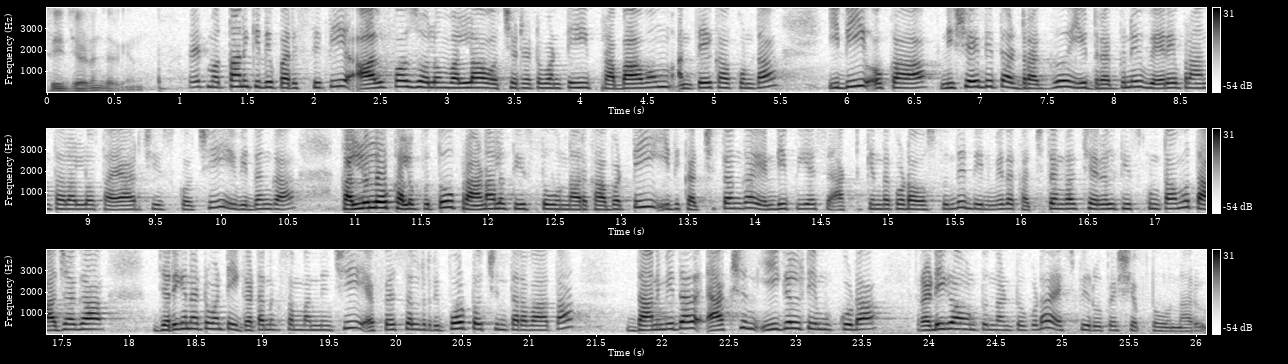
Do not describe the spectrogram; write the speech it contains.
సీజ్ చేయడం జరిగింది. రైట్ మొత్తానికి ఇది పరిస్థితి. ఆల్ఫాజోలం వల్ల వచ్చేటటువంటి ప్రభావం అంతేకాకుండా ఇది ఒక నిషేధిత డ్రగ్. ఈ డ్రగ్ని వేరే ప్రాంతాలలో తయారు చేసుకొచ్చి ఈ విధంగా కళ్ళులో కలుపుతూ ప్రాణాలు తీస్తూ ఉన్నారు కాబట్టి ఇది ఖచ్చితంగా ఎన్డీపీఎస్ యాక్ట్ కింద కూడా వస్తుంది. దీని మీద ఖచ్చితంగా చర్యలు తీసుకుంటాము. తాజాగా జరిగినటువంటి ఈ ఘటనకు సంబంధించి ఎఫ్ఎస్ఎల్ రిపోర్ట్ వచ్చిన తర్వాత దాని మీద యాక్షన్ ఈగల్ టీం కూడా రెడీగా ఉంటుందంటూ కూడా ఎస్పీ రూపేష్ చెప్తూ ఉన్నారు.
